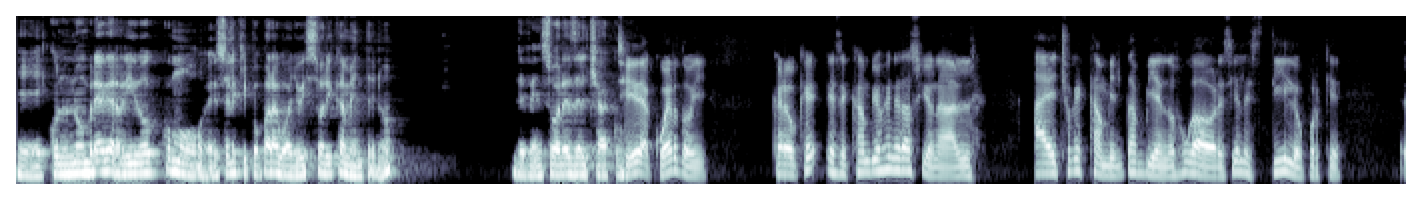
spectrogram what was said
eh, con un hombre aguerrido como es el equipo paraguayo históricamente, ¿no? Defensores del Chaco. Sí, de acuerdo. Y creo que ese cambio generacional ha hecho que cambien también los jugadores y el estilo, porque eh,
